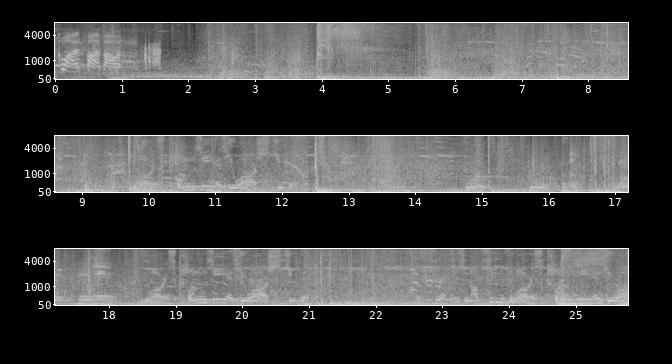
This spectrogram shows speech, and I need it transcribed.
Required firepower. You are as clumsy as you are stupid. You are as clumsy as you are stupid. The threat is not significant. You are as clumsy as you are.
